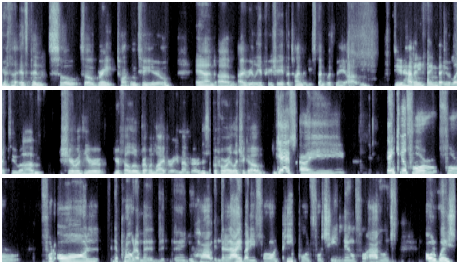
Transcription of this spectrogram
Mirtha, it's been so so great talking to you, and um, I really appreciate the time that you spent with me. Um, do you have anything that you would like to um, share with your your fellow Brentwood Library members before I let you go? Yes, I thank you for for for all the program uh, you have in the library for all people, for children, for adults. Always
